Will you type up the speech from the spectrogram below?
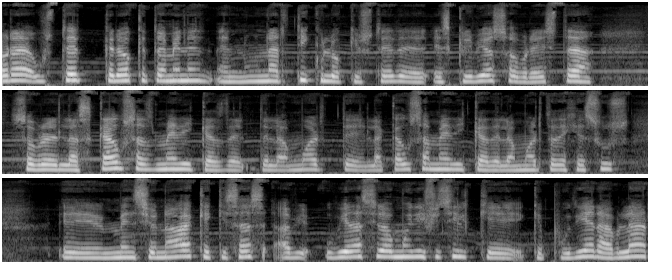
Ahora usted creo que también en, un artículo que usted eh, escribió sobre esta, sobre las causas médicas de, la muerte, la causa médica de la muerte de Jesús, eh, mencionaba que quizás hubiera sido muy difícil que, pudiera hablar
